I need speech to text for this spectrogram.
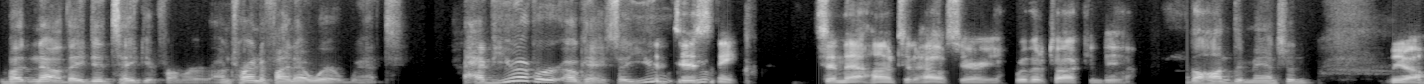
but no, they did take it from her. I'm trying to find out where it went. Have you ever? Okay, so you, At you Disney. It's in that haunted house area where they're talking to you. the haunted mansion. Yeah.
